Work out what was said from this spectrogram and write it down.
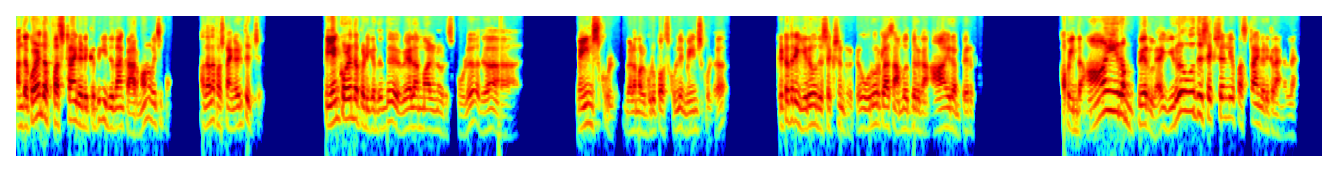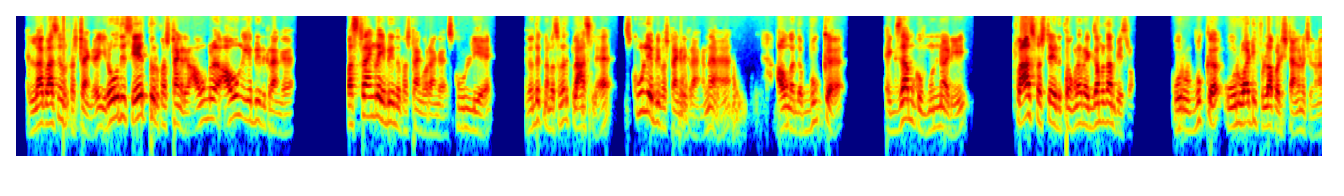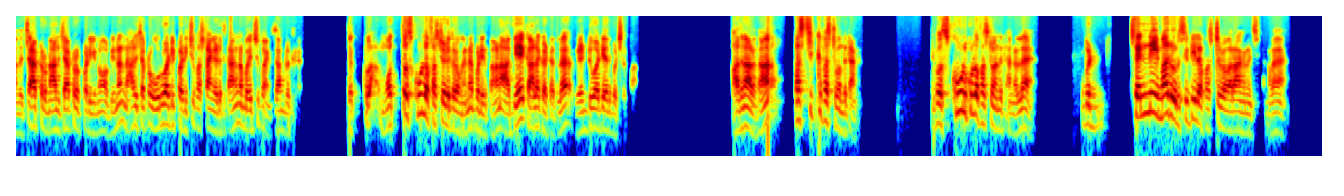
அந்த குழந்தை ஃபர்ஸ்ட் ரேங்க் எடுக்கிறதுக்கு இதுதான் காரணம்னு வச்சுப்போம். அதான் ஃபர்ஸ்ட் ரேங்க் எடுத்துருச்சு. இப்போ என் குழந்தை படிக்கிறது வந்து வேளம்மாள்னு ஒரு ஸ்கூலு அதுதான் main school Velammal group of ஸ்கூல்ல மெயின் ஸ்கூலு கிட்டத்தட்ட இருபது செக்ஷன் இருக்கு. ஒரு ஒரு கிளாஸ் ஐம்பது பேர் இருக்காங்க. ஆயிரம் பேர் அப்ப இந்த ஆயிரம் பேர்ல இருபது செக்ஷன்லயும் ஃபர்ஸ்ட் ரேங்க் எடுக்கிறாங்கல்ல. எல்லா கிளாஸ்லயும் ஒரு ஃபர்ஸ்ட் ரேங்க் இருபது சேர்த்து ஒரு ஃபர்ஸ்ட் ரேங்க் எடுக்க அவங்க அவங்க எப்படி இருக்கிறாங்க? ஃபர்ஸ்ட் ரேங்க்ல எப்படி இந்த ஃபர்ஸ்ட் ரேங்க் வராங்க? ஸ்கூல்லயே இது வந்து நம்ம சொன்னது கிளாஸ்ல ஸ்கூல்ல எப்படி ஃபர்ஸ்ட் ரேங்க் எடுக்கிறாங்கன்னா அவங்க அந்த புக்கை எக்ஸாமுக்கு முன்னாடி கிளாஸ் ஃபர்ஸ்டே எடுத்தவங்கள ஒரு எக்ஸாம்பிள் தான் பேசுறோம். ஒரு புக்கை ஒரு வாட்டி ஃபுல்லாக படிச்சிட்டாங்கன்னு வச்சுக்கோங்க அந்த சாப்டர் நாலு சாப்டர் படிக்கணும் அப்படின்னா நாலு சாப்டர் ஒரு வாட்டி படிச்சு ஃபர்ஸ்ட் ரேங்க் எடுத்துட்டாங்க நம்ம வச்சுப்போம் எக்ஸாம்பிளுக்கு இந்த மொத்த ஸ்கூல்ல ஃபர்ஸ்ட் எடுக்கிறவங்க என்ன பண்ணியிருப்பாங்கன்னா அதே காலகட்டத்தில் ரெண்டு வாட்டியாவது படிச்சிருப்பாங்க. அதனால தான் ஃபர்ஸ்ட்டுக்கு ஃபர்ஸ்ட் வந்துட்டாங்க. இப்போ ஸ்கூலுக்குள்ள ஃபர்ஸ்ட் வந்துட்டாங்கல்ல? இப்போ சென்னை மாதிரி ஒரு சிட்டியில ஃபர்ஸ்ட் வராங்கன்னு வச்சுக்கோங்களேன்.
